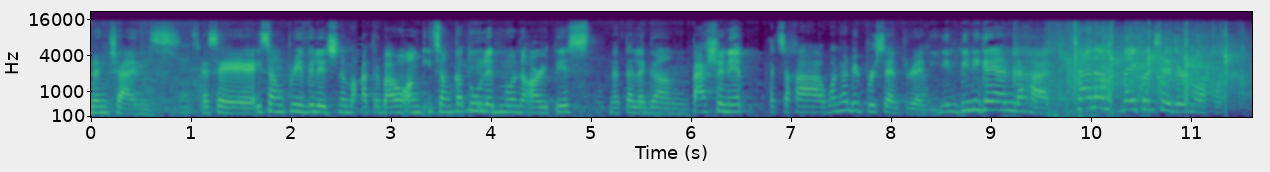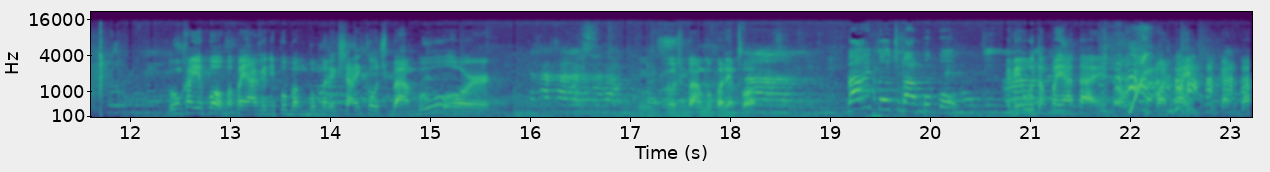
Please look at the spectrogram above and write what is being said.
ng chance. Kasi isang privilege na makatrabaho ang isang katulad mo na artist na talagang passionate at saka 100% ready. Bin- Binigay ang lahat. Sana may consider mo ako. Kung kayo po, papayagan niyo po bang bumalik siya kay Coach Bamboo or Coach Bamboo pa rin po? Bakit Coach Bamboo po? Eh, may utang pa yata eh, no? One time? Magkano ba?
